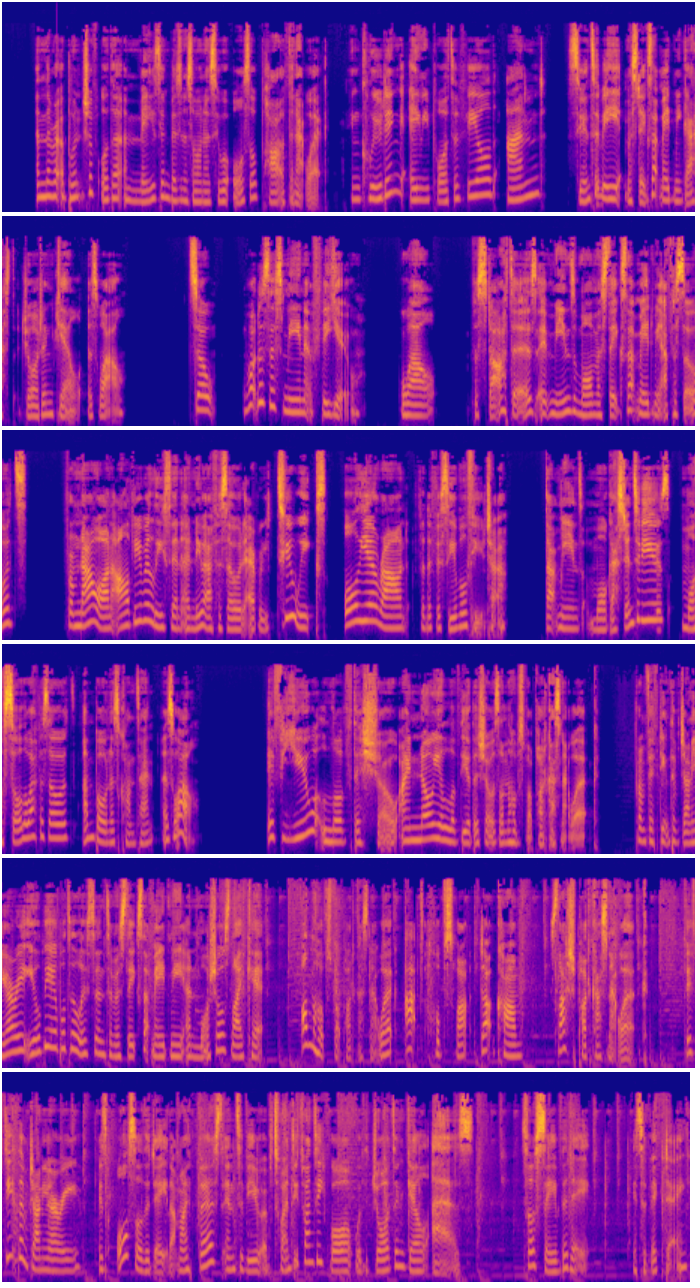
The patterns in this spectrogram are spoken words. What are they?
And there are a bunch of other amazing business owners who are also part of the network including Amy Porterfield and soon to be Mistakes That Made Me guest Jordan Gill as well. So what does this mean for you? Well, for starters, it means more Mistakes That Made Me episodes. From now on, I'll be releasing a new episode every two weeks all year round for the foreseeable future. That means more guest interviews, more solo episodes, and bonus content as well. If you love this show, I know you'll love the other shows on the HubSpot podcast network. From 15th of January, you'll be able to listen to Mistakes That Made Me and more shows like it on the HubSpot podcast network at hubspot.com slash podcast network. 15th of January is also the date that my first interview of 2024 with Jordan Gill airs. So save the date. It's a big day.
